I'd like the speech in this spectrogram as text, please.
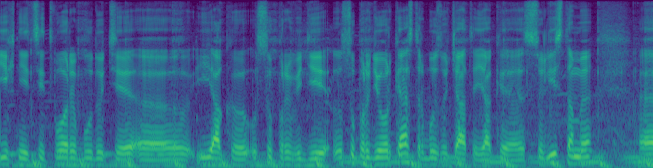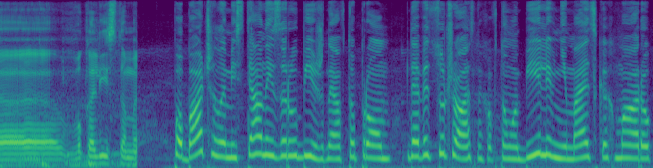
їхні ці твори будуть як у супроводі у супроводі оркестру будуть звучати як солістами, вокалістами. Побачили містяни зарубіжний автопром, дев'ять сучасних автомобілів німецьких марок.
